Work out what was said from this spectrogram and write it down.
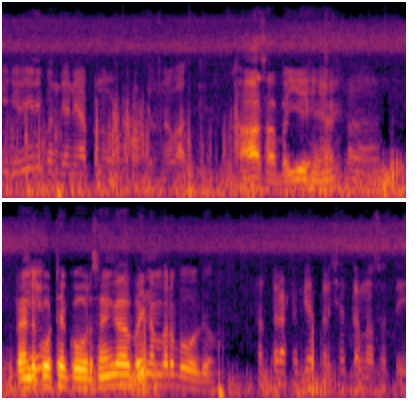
ਇਹ ਜਿਹੜੇ ਜਿਹੜੇ ਬੰਦਿਆਂ ਨੇ ਆਪਾਂ ਨੂੰ ਆਰਡਰ ਕੀਤੇ ਉਹਨਾਂ ਵਾਸਤੇ। ਹਾਂ ਸਾ ਬਈ ਇਹ ਹੈ। ਹਾਂ। ਪਿੰਡ ਕੋਠੇ ਕੋਰ ਸਿੰਘ ਬਈ ਨੰਬਰ ਬੋਲ ਦਿਓ। 7875 76923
